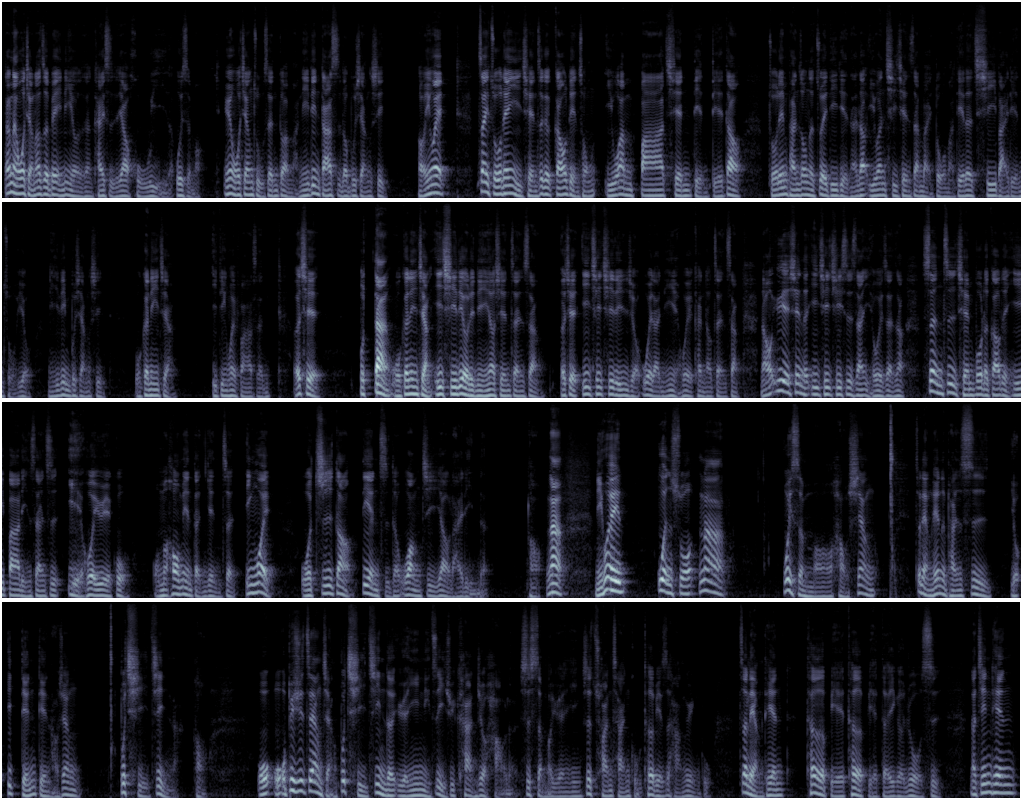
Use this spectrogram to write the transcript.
当然，我讲到这边，一定有人开始要狐疑了。为什么？因为我讲主升段嘛，你一定打死都不相信。好，因为在昨天以前，这个高点从一万八千点跌到昨天盘中的最低点，来到一万七千三百多嘛，跌了七百点左右，你一定不相信。我跟你讲。一定会发生，而且不但我跟你讲一七六零零要先站上，而且一七七零九未来你也会看到站上，然后月线的一七七四三也会站上，甚至前波的高点一八零三四也会越过。我们后面等验证，因为我知道电子的旺季要来临了。好，那你会问说，那为什么好像这两天的盘势有一点点好像？不起劲啊！好，我我我必须这样讲，不起劲的原因你自己去看就好了。是什么原因？是船产股，特别是航运股这两天特别特别的一个弱势。那今天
